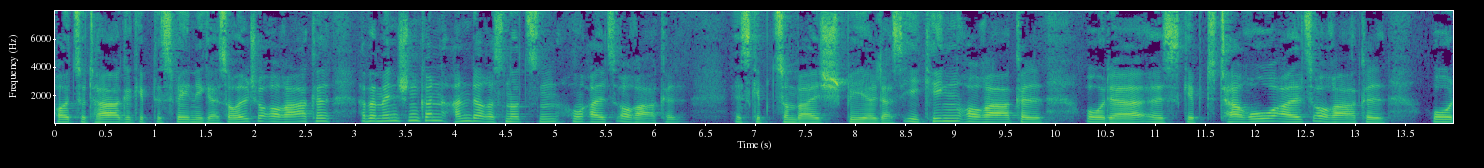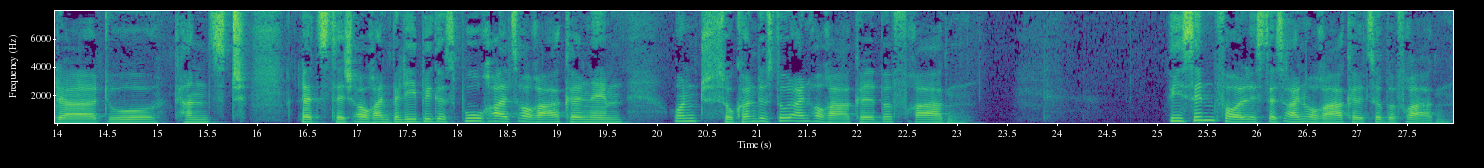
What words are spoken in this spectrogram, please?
Heutzutage gibt es weniger solche Orakel, aber Menschen können anderes nutzen als Orakel. Es gibt zum Beispiel das I Ching Orakel oder es gibt Tarot als Orakel oder du kannst letztlich auch ein beliebiges Buch als Orakel nehmen und so könntest du ein Orakel befragen. Wie sinnvoll ist es, ein Orakel zu befragen?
